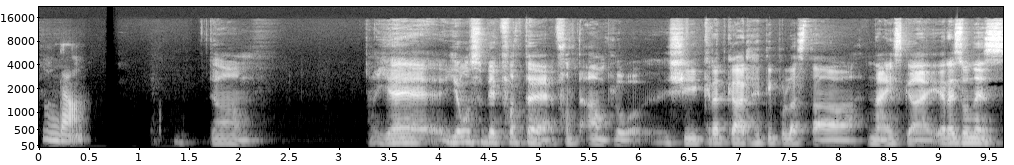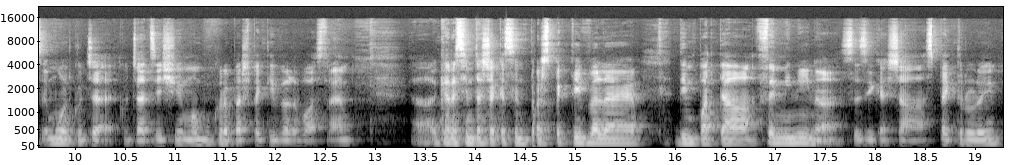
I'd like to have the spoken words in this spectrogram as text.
Da. Da. E, e un subiect foarte, foarte amplu și cred că arhetipul ăsta, nice guy, rezonez mult cu ce, cu ce ați zis și mă bucură perspectivele voastre, uh, care simt așa că sunt perspectivele din partea feminină, să zic așa, spectrului.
